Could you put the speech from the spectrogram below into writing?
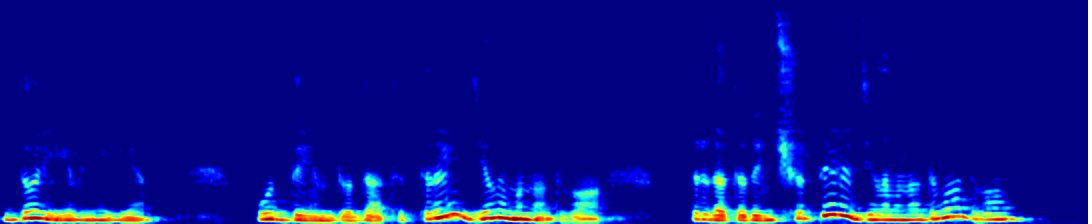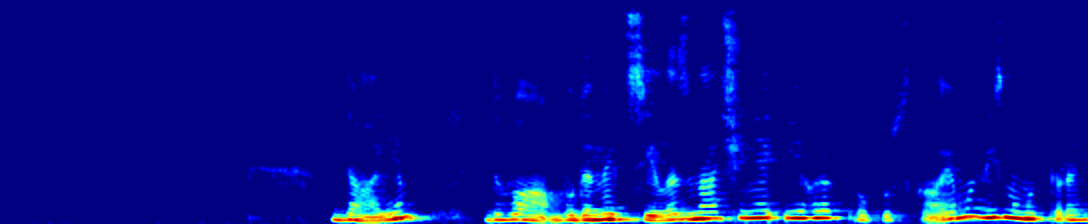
дорівнює 1 додати 3, ділимо на 2. 3 додати 1 4, ділимо на 2, 2. Далі 2 буде не ціле значення y, пропускаємо, візьмемо 3.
